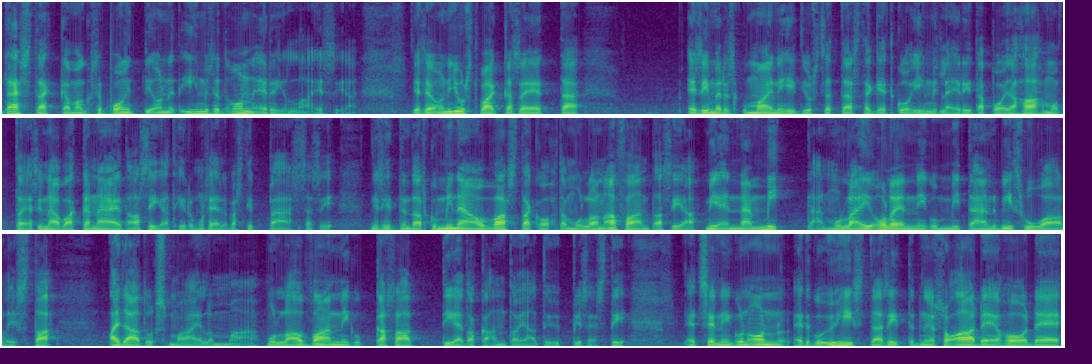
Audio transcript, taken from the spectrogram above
tästäkään, vaan kun se pointti on, että ihmiset on erilaisia. Ja se on just vaikka se, että esimerkiksi kun mainitsit just tästäkin, että kun on ihmisillä eri tapoja hahmottaa ja sinä vaikka näet asiat hirmu selvästi päässäsi, niin sitten taas kun minä olen vastakohta, mulla on afantasia, minä en näe mitään. Mulla ei ole niinku mitään visuaalista ajatusmaailmaa. Mulla on vaan niinku kasat tietokantoja tyyppisesti. Että se niinku on, että kun yhdistää sitten, jos on ADHD,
